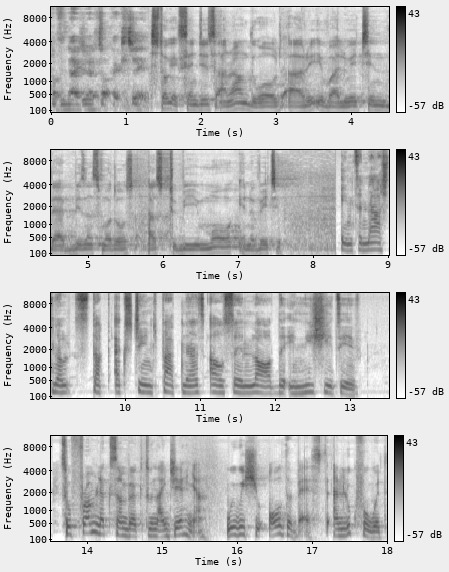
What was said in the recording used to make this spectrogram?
of the Nigerian Stock Exchange. Stock exchanges around the world are re-evaluating their business models as to be more innovative. International stock exchange partners also laud the initiative. So from Luxembourg to Nigeria, we wish you all the best and look forward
